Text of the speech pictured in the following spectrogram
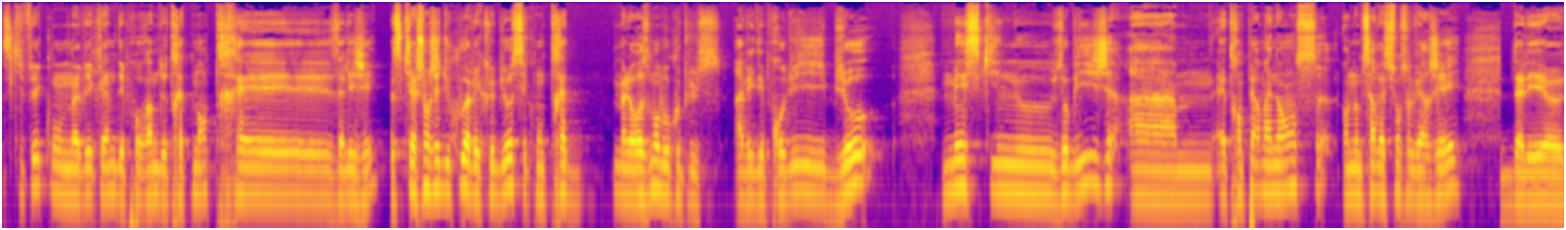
ce qui fait qu'on avait quand même des programmes de traitement très allégés. Ce qui a changé du coup avec le bio, c'est qu'on traite malheureusement beaucoup plus avec des produits bio. Mais ce qui nous oblige à hum, être en permanence en observation sur le verger, d'aller euh,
